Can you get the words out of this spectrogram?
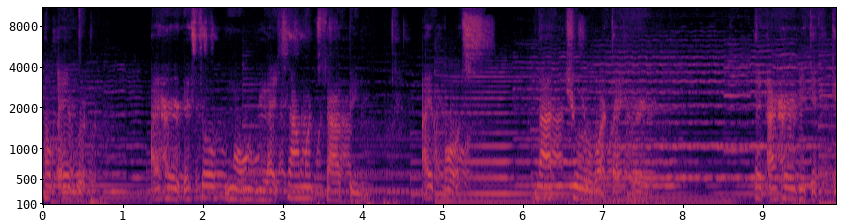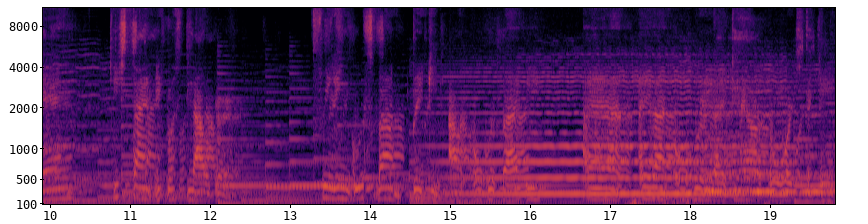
However, I heard a soft moan like someone sobbing. I paused, not sure what I heard. Then I heard it again. This time it was louder. Feeling goosebumps breaking out over body, I I ran over like hell towards the gate.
